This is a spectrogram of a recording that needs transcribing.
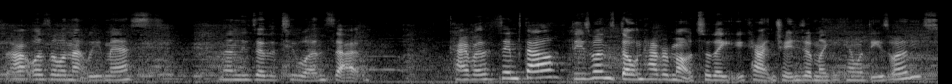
So that was the one that we missed. And then these are the two ones that kind of are the same style. These ones don't have remote, so they, you can't change them like you can with these ones.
